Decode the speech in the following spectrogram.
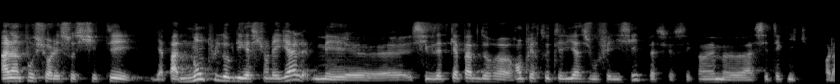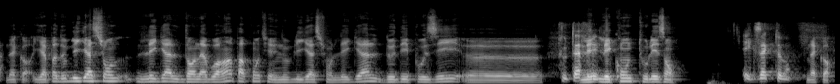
À l'impôt sur les sociétés, il n'y a pas non plus d'obligation légale, mais euh, si vous êtes capable de remplir toutes les liasses, je vous félicite parce que c'est quand même euh, assez technique. Voilà. D'accord. Il n'y a pas d'obligation légale d'en avoir un. Par contre, il y a une obligation légale de déposer les, comptes tous les ans. Exactement. D'accord.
